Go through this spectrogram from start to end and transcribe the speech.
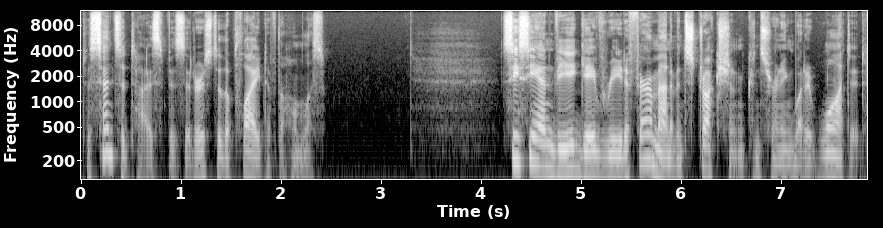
to sensitize visitors to the plight of the homeless. CCNV gave Reid a fair amount of instruction concerning what it wanted.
